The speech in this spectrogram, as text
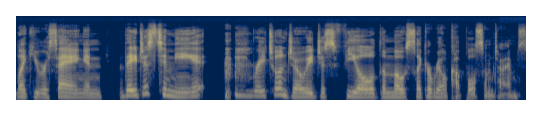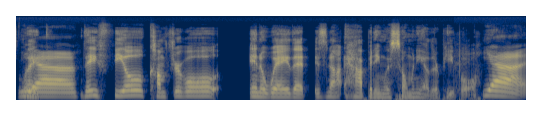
like you were saying and they just to me Rachel and Joey just feel the most like a real couple sometimes. Like yeah they feel comfortable in a way that is not happening with so many other people. Yeah,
